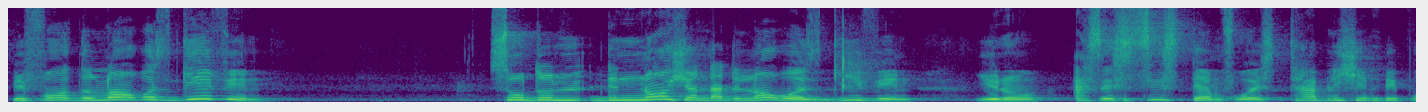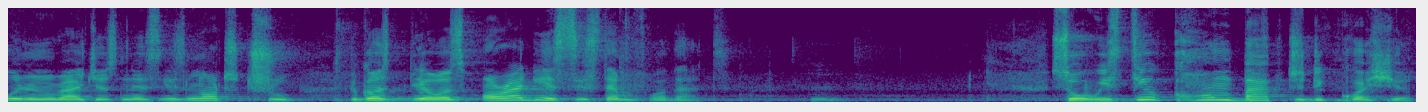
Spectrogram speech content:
before the law was given. So the, the notion that the law was given, you know, as a system for establishing people in righteousness is not true because there was already a system for that. So we still come back to the question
